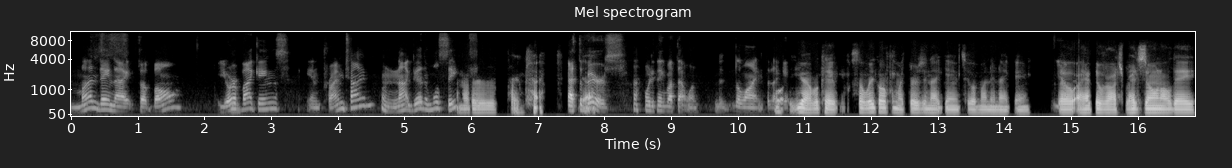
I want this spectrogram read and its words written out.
Monday night football. Your Hmm. Vikings in prime time. Not good, and we'll see. another prime time. At the Yeah. Bears. What do you think about that one? The, the line for that Well, game. yeah. Okay. So we go from a Thursday night game to a Monday night game. Yeah. So I have to watch Red Zone all day.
